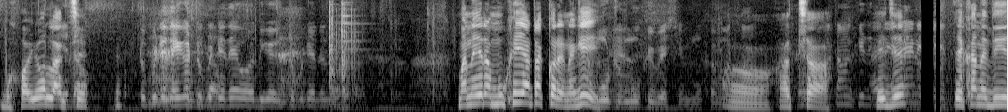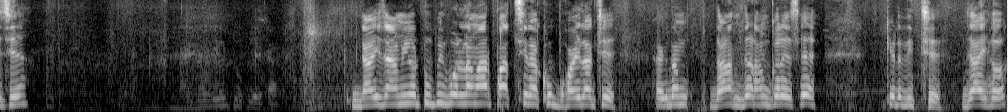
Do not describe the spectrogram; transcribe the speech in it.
ভয়ও লাগছে। টুপিটা দেখে টুপিটা দেয় ওদিকে টুপিটা দেন মানে এরা মুখেই অ্যাটাক করে নাকি? মুখ বেশি মুখে ও আচ্ছা। এই যে এখানে দিয়েছে। গাইজ আমিও টুপি পরলাম আর পাচ্ছি না খুব ভয় লাগছে। একদম দাঁড়াম দাঁড়াম করে এসে কেটে দিচ্ছে। যাই হোক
